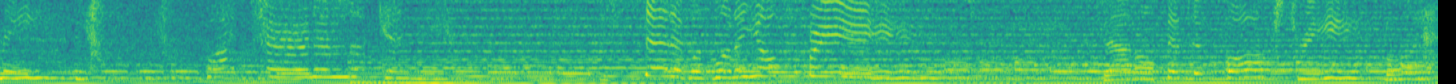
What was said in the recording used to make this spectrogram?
me? Why turn and look at me? You said it was one of your friends down on 54th Street, boy.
